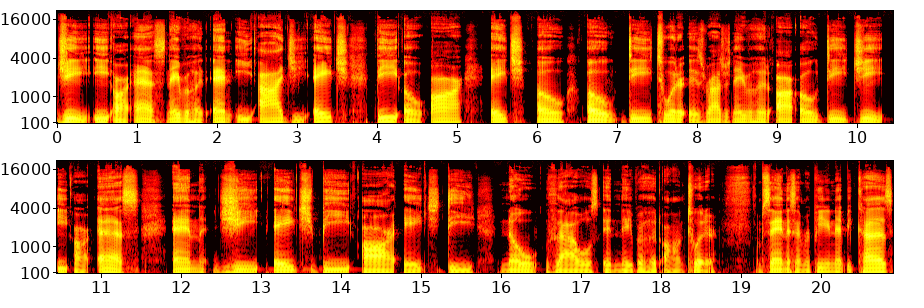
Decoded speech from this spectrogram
G E R S Neighborhood N E I G H B O R H O O D. Twitter is Rodgers Neighborhood R O D G E R S N G H B R H D. No vowels in neighborhood on Twitter. I'm saying this and repeating it because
